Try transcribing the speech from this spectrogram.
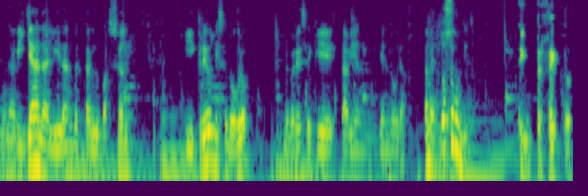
una villana liderando esta agrupación y creo que se logró. Me parece que está bien, bien logrado. Dame dos segunditos. Sí, perfecto.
